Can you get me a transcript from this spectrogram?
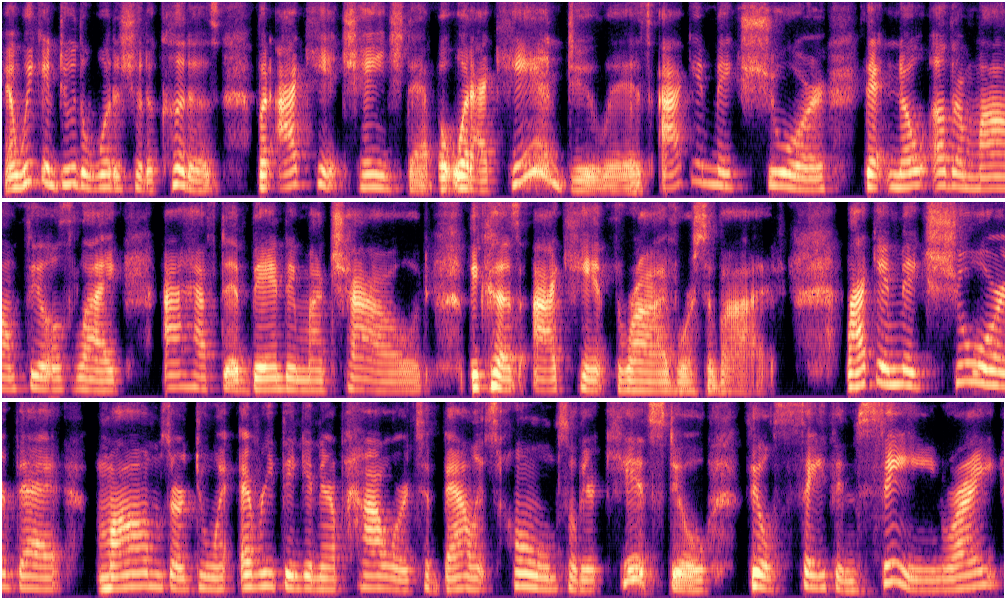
And we can do the woulda, shoulda, couldas, but I can't change that. But what I can do is I can make sure that no other mom feels like I have to abandon my child because I can't thrive or survive. I can make sure that moms are doing everything in their power to balance home so their kids still feel safe and seen, right? Right?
